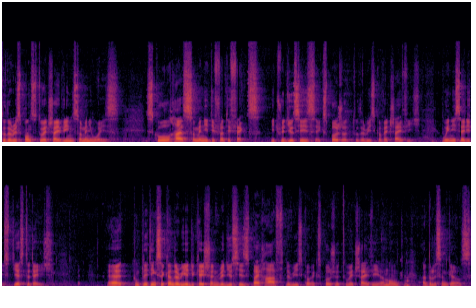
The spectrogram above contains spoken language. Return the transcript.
to the response to HIV in so many ways. School has so many different effects it reduces exposure to the risk of HIV. Winnie said it yesterday. Uh, completing secondary education reduces by half the risk of exposure to HIV among adolescent girls.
